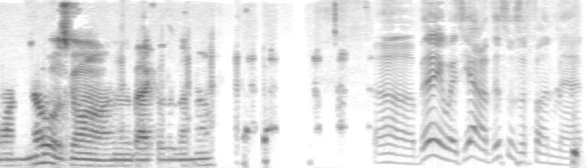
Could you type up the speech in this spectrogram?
don't know what was going on in the back of the limo. Uh, but anyways, yeah, this was a fun match.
